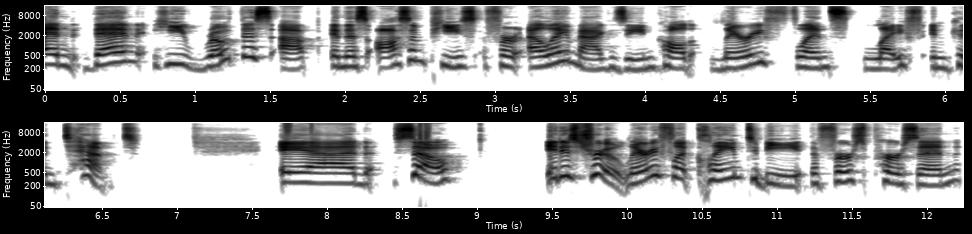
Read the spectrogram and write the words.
And then he wrote this up in this awesome piece for LA Magazine called Larry Flynt's Life in Contempt. And so it is true. Larry Flynt claimed to be the first person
